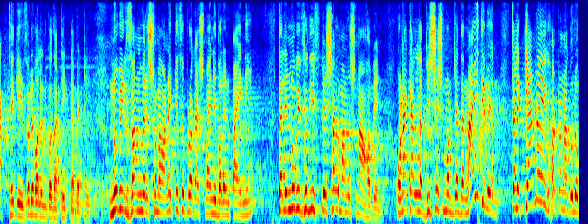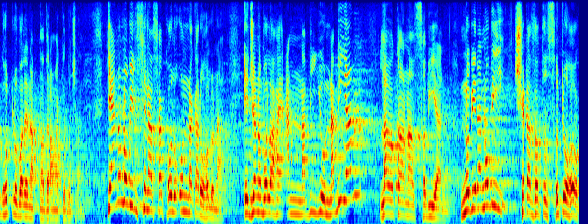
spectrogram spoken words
আগ থেকেই। জোরে বলেন কথা ঠিক না বেঠিক নবীর জন্মের সময় অনেক কিছু প্রকাশ পায়নি বলেন পায়নি। তাহলে নবী যদি স্পেশাল মানুষ না হবেন, ওনাকে আল্লাহ বিশেষ মর্যাদা নাই দিবেন, তাহলে কেন এই ঘটনাগুলো ঘটলো বলেন আপনাদের আমাকে বোঝান। কেন নবীর সিনাসাক হলো, অন্য কারও হলো না? এজন্য বলা হয়, আন নাবিয়ু নাবিয়ান লাওকানা সবিয়ান। নবীরা নবী, সেটা যত ছোট হোক,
